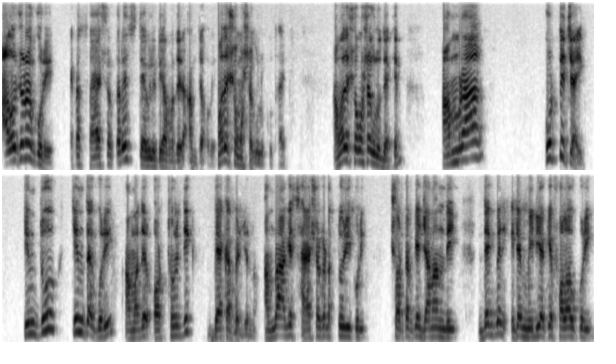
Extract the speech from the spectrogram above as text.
আলোচনা করে একটা ছায়া সরকারের স্টেবিলিটি আমাদের আনতে হবে। আমাদের সমস্যাগুলো কোথায়? আমাদের সমস্যাগুলো দেখেন, আমরা করতে চাই, কিন্তু চিন্তা করি আমাদের অর্থনৈতিক ব্যাকআপের জন্য। আমরা আগে ছায়া সরকারটা তৈরি করি, সরকারকে জানান দিই, দেখবেন এটা মিডিয়াকে ফলাও করি।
